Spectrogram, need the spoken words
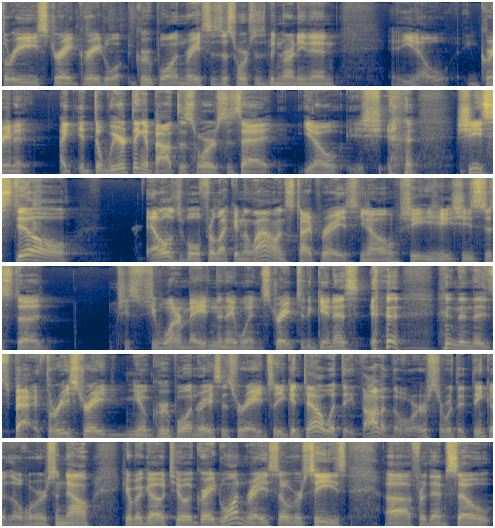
three straight grade group one races this horse has been running in. You know, granted, I, it, the weird thing about this horse is that you know she, she's still eligible for like an allowance type race. You know, she, she she's just a she she won her maiden, and they went straight to the Guineas, and then they spat three straight you know Group One races for Aidan. So you can tell what they thought of the horse or what they think of the horse. And now here we go to a Grade One race overseas uh, for them. So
